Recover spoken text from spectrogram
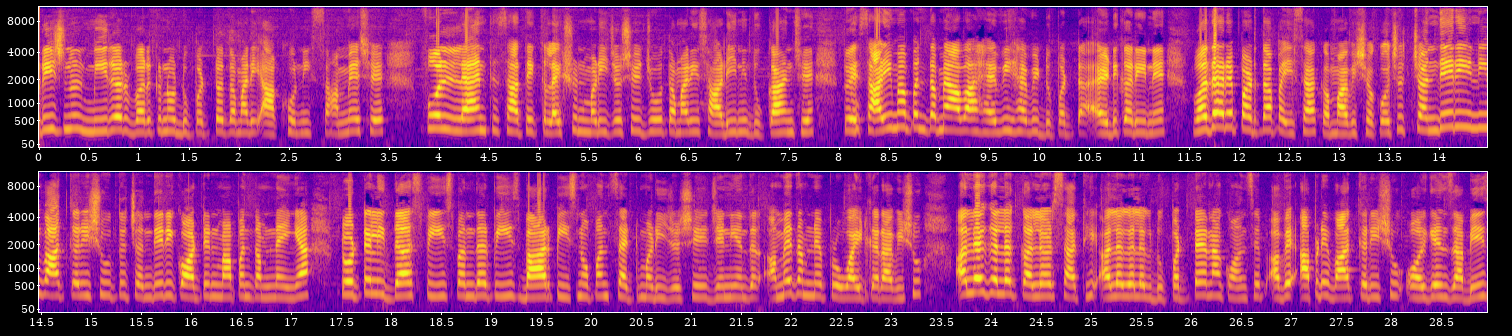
ઓરિજિનલ મિરર વર્કનો દુપટ્ટો તમારી આંખોની સામે છે. ફૂલ લેન્થ સાથે કલેક્શન મળી જશે જો તમારી સાડીની દુકાન છે. તો એ સાડીમાં પણ તમે આવા હેવી હેવી દુપટ્ટા એડ કરીને વધારે પડતા પૈસા કમાવી શકો છો. ચંદેરીની વાત કરીશું તો ચંદેરી કોટનમાં પણ તમને અહીંયા ટોટલી દસ પીસ, પંદર પીસ, બાર પીસનો પણ સેટ મળી જશે, જેની અંદર અમે તમને પ્રોવાઈડ કરાવીશું અલગ અલગ કલર સાથે, અલગ અલગ દુપટ્ટાના કોન્સેપ્ટ હવે આપણે વાત કરીશું ઓર્ગેન્ઝા બેઝ.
